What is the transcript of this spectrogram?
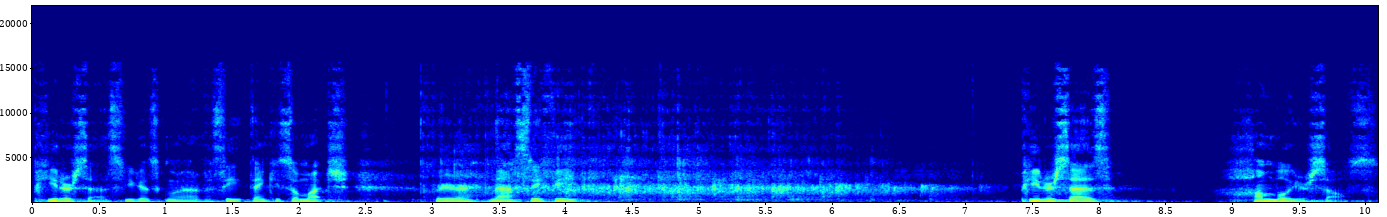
Peter says, You guys can go have a seat. Thank you so much for your nasty feet. Peter says, Humble yourselves,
